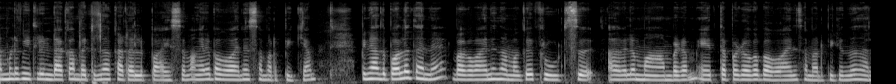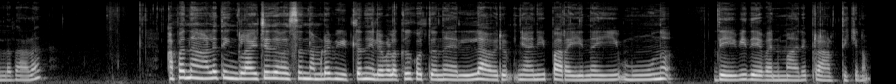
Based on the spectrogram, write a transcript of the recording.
നമ്മുടെ വീട്ടിലുണ്ടാക്കാൻ പറ്റുന്ന കടൽ പായസം അങ്ങനെ ഭഗവാനെ സമർപ്പിക്കാം. പിന്നെ അതുപോലെ തന്നെ ഭഗവാന് നമുക്ക് ഫ്രൂട്ട്സ് അതുപോലെ മാമ്പഴം ഏത്തപ്പഴമൊക്കെ ഭഗവാന് സമർപ്പിക്കാം. കഴിക്കുന്നത് നല്ലതാണ്. അപ്പം നാളെ തിങ്കളാഴ്ച ദിവസം നമ്മുടെ വീട്ടിലെ നിലവിളക്ക് കൊത്തുന്ന എല്ലാവരും ഞാൻ ഈ പറയുന്ന ഈ മൂന്ന് ദേവി ദേവന്മാരെ പ്രാർത്ഥിക്കണം.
